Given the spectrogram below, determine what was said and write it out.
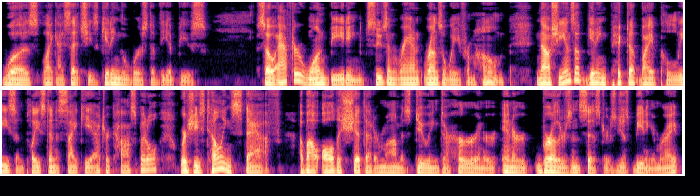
was, like I said, she's getting the worst of the abuse. So after one beating, Susan ran, runs away from home. Now she ends up getting picked up by police and placed in a psychiatric hospital where she's telling staff about all the shit that her mom is doing to her and her and her brothers and sisters, just beating him, right?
